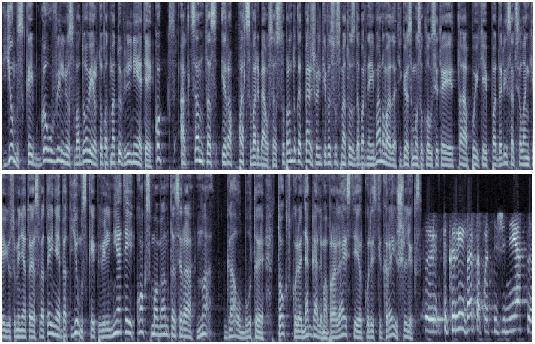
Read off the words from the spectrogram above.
jums kaip Gau Vilnius vadovė ir tuo pat metu Vilnietė, koks akcentas yra pats svarbiausias? Suprantu, kad peržvelgti visus metus dabar neįmanoma, tikiuosi mūsų klausytojai tą puikiai padarys, apsilankę jūsų minėtoje svetainėje, bet jums kaip Vilnietėjai, koks momentas yra, na, galbūt toks, kurio negalima praleisti ir kuris tikrai išliks? Tikrai verta pasižymėti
